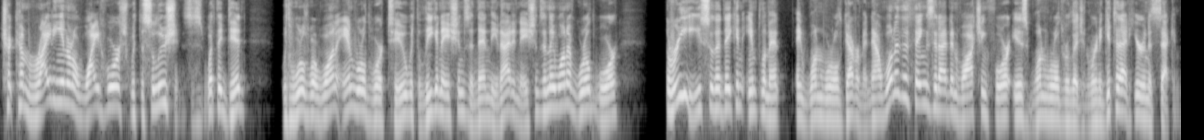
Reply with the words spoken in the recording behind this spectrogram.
tr- come riding in on a white horse with the solutions. This is what they did with World War One and World War Two with the League of Nations and then the United Nations, and they want a World War Three so that they can implement a one world government. Now, one of the things that I've been watching for is one world religion. We're going to get to that here in a second.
